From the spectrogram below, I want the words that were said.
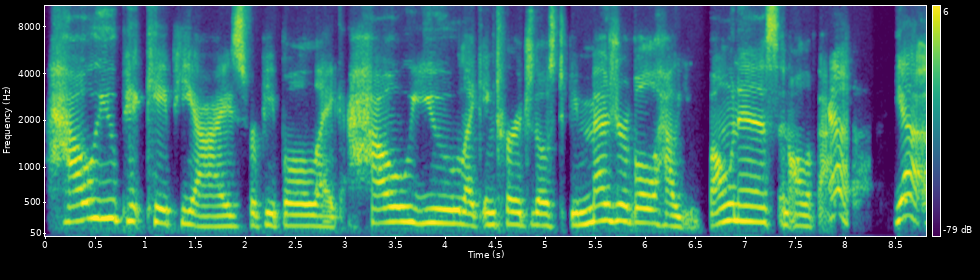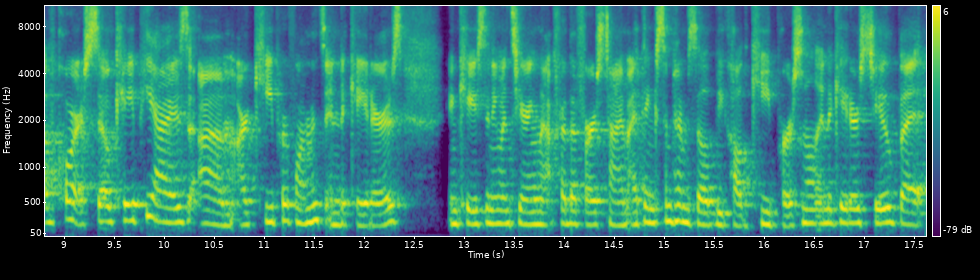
how you pick KPIs for people, like how you like encourage those to be measurable, how you bonus and all of that. Yeah. Yeah, of course. So KPIs um, are key performance indicators in case anyone's hearing that for the first time. I think sometimes they'll be called key personal indicators too, but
